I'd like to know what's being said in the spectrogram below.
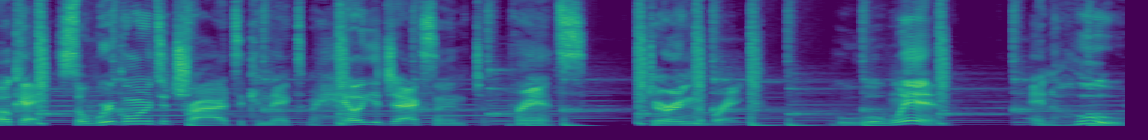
Okay, so we're going to try to connect Mahalia Jackson to Prince during the break. Who will win? And who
